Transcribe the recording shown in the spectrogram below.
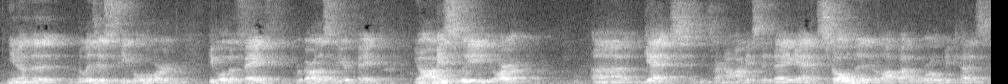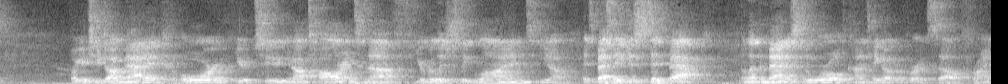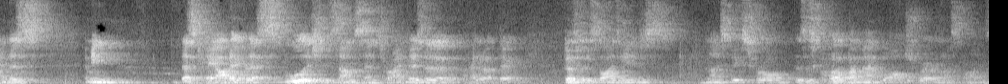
You know, the religious people or people of the faith, regardless of your faith, you know, obviously, or uh, get, sorry, not obviously, they get scolded a lot by the world because or oh, you're too dogmatic, or you're too, you're not tolerant enough, you're religiously blind, you know. It's best that you just sit back and let the madness of the world kind of take over for itself, right? And there's, I mean, that's chaotic, or that's foolish in some sense, right? There's a, I had it up there, go through the slides again, just nice big scroll. There's this quote by Matt Walsh, where are my slides?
